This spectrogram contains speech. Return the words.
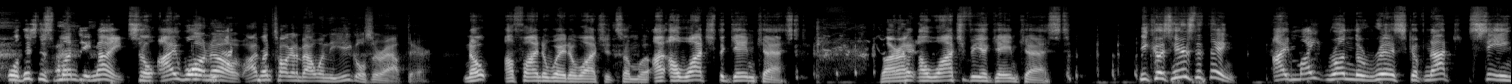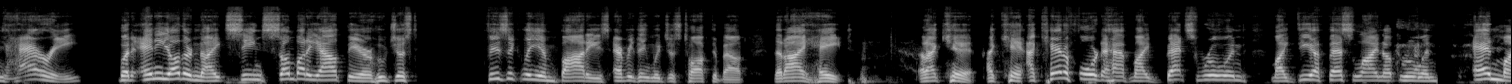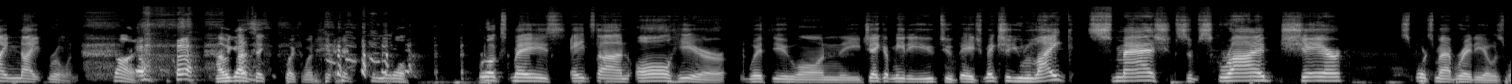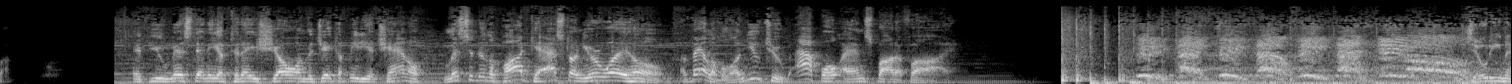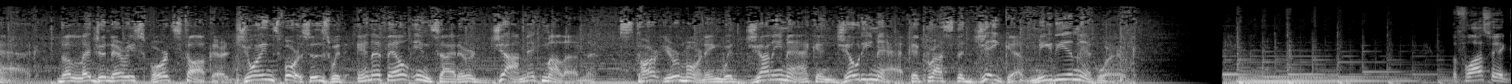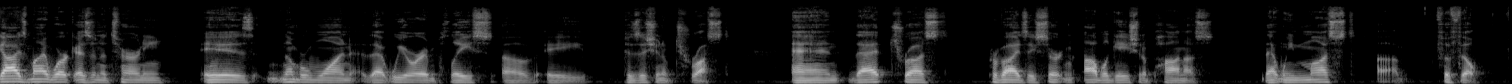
Well, this is Monday night, so I Oh won't. no, I'm talking about when the Eagles are out there. Nope. I'll find a way to watch it somewhere. I, I'll watch the Gamecast. All right. I'll watch via Gamecast. Because here's the thing I might run the risk of not seeing Harry, but any other night seeing somebody out there who just physically embodies everything we just talked about that I hate. And I can't. I can't. I can't afford to have my bets ruined, my DFS lineup ruined, and my night ruined. Sorry. Now we got to take a quick one here. It's the middle. Brooks Mayes, Eytan, all here with you on the JAKIB Media YouTube page. Make sure you like, smash, subscribe, share Sports Map Radio as well. If you missed any of today's show on the JAKIB Media channel, listen to the podcast on your way home. Available on YouTube, Apple, and Spotify. Jody Mack, the legendary sports talker, joins forces with NFL insider John McMullen. Start your morning with Johnny Mack and Jody Mack across the JAKIB Media Network. The philosophy that guides my work as an attorney is number one, that we are in place of a position of trust. And that trust provides a certain obligation upon us that we must um, fulfill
